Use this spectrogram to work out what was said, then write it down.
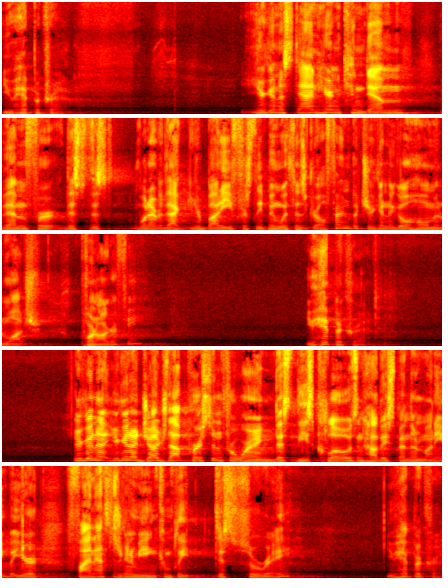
You hypocrite. You're going to stand here and condemn them for this, this, whatever, that your buddy for sleeping with his girlfriend, but you're going to go home and watch pornography? You hypocrite. You're gonna, you're gonna judge that person for wearing this, these clothes and how they spend their money, but your finances are gonna be in complete disarray. You hypocrite.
